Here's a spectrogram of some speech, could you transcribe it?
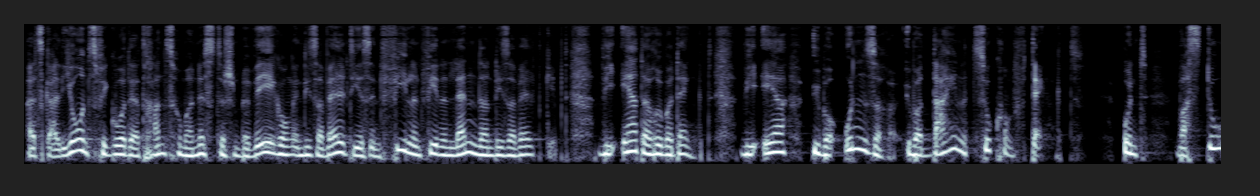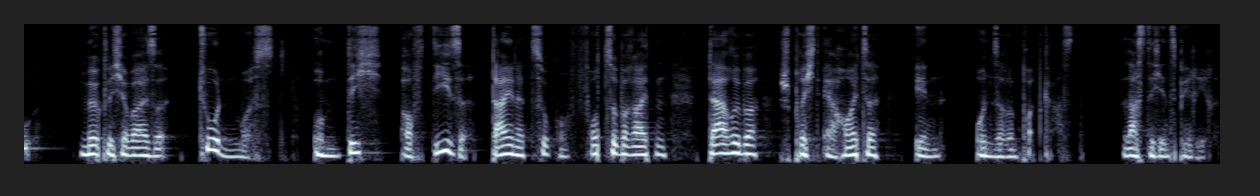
als Galionsfigur der transhumanistischen Bewegung in dieser Welt, die es in vielen, vielen Ländern dieser Welt gibt, wie er darüber denkt, wie er über unsere, über deine Zukunft denkt und was du möglicherweise tun musst, um dich auf diese, deine Zukunft vorzubereiten, darüber spricht er heute in unserem Podcast. Lass dich inspirieren.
